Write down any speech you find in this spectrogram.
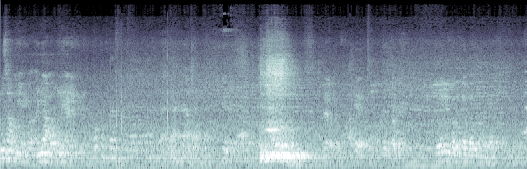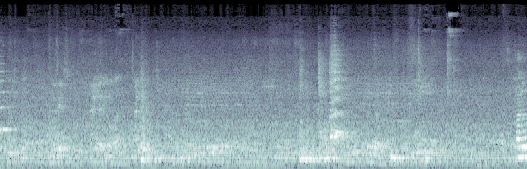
முனுசாமி ஐயா- ஐயா அவர்களை அழைக்கிறேன் ஹலோ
